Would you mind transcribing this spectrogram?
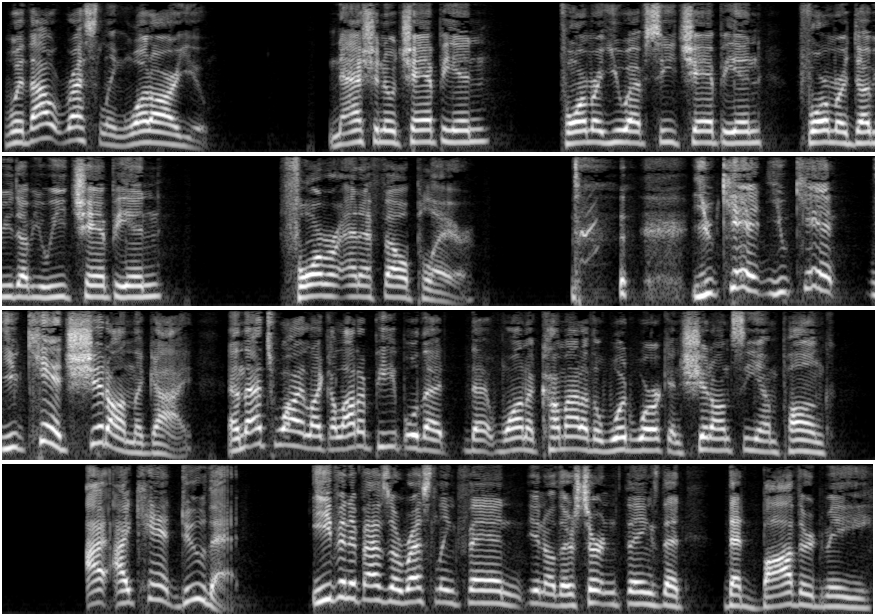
without wrestling, what are you? National champion, former UFC champion, former WWE champion, former NFL player. you can't you can't you can't shit on the guy. And that's why, like a lot of people that that want to come out of the woodwork and shit on CM Punk, I I can't do that. Even if as a wrestling fan, you know, there's certain things that that bothered me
